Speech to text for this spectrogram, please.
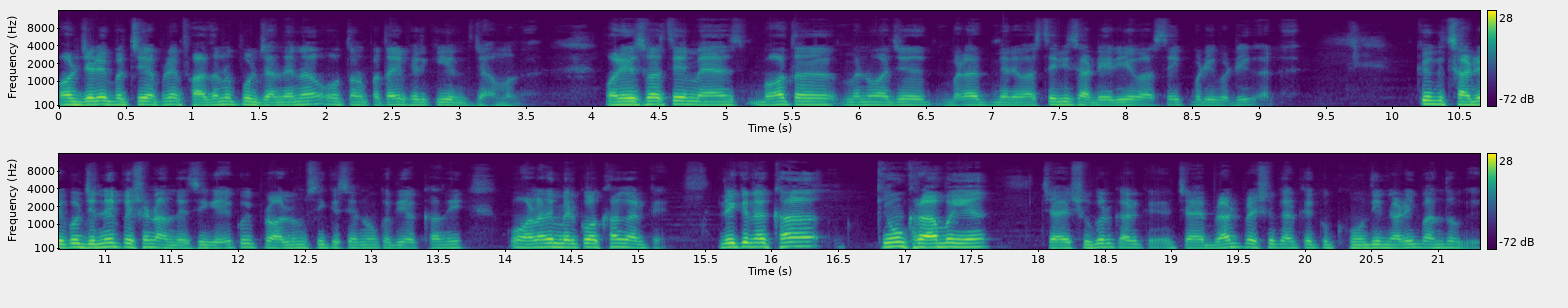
ਔਰ ਜਿਹੜੇ ਬੱਚੇ ਆਪਣੇ ਫਾਦਰ ਨੂੰ ਭੁੱਲ ਜਾਂਦੇ ਨਾ, ਉਹ ਤੁਹਾਨੂੰ ਪਤਾ ਹੀ ਫਿਰ ਕੀ ਇੰਤਜ਼ਾਮ ਹੁੰਦਾ ਔਰ ਇਸ ਵਾਸਤੇ ਮੈਂ ਬਹੁਤ, ਮੈਨੂੰ ਅੱਜ ਬੜਾ ਮੇਰੇ ਵਾਸਤੇ ਵੀ, ਸਾਡੇ ਏਰੀਆ ਵਾਸਤੇ ਇੱਕ ਬੜੀ ਵੱਡੀ ਗੱਲ ਹੈ। ਕਿਉਂਕਿ ਸਾਡੇ ਕੋਲ ਜਿੰਨੇ ਪੇਸ਼ੈਂਟ ਆਉਂਦੇ ਸੀਗੇ, ਕੋਈ ਪ੍ਰੋਬਲਮ ਸੀ ਕਿਸੇ ਨੂੰ, ਕਦੀ ਅੱਖਾਂ ਦੀ, ਉਹ ਆਉਣਾ ਤੇ ਮੇਰੇ ਕੋਲ ਅੱਖਾਂ ਕਰਕੇ। ਲੇਕਿਨ ਅੱਖਾਂ ਕਿਉਂ ਖਰਾਬ ਹੋਈਆਂ? ਚਾਹੇ ਸ਼ੂਗਰ ਕਰਕੇ, ਚਾਹੇ ਬਲੱਡ ਪ੍ਰੈਸ਼ਰ ਕਰਕੇ, ਕੋਈ ਖੂਨ ਦੀ ਨਾੜੀ ਬੰਦ ਹੋ ਗਈ।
